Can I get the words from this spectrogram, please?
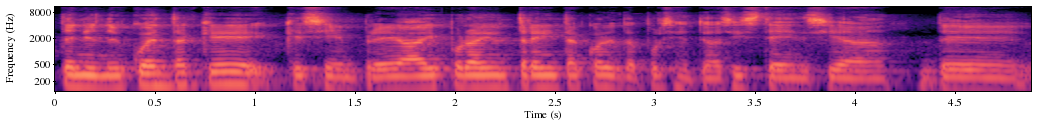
teniendo en cuenta que, que, siempre hay por ahí un 30-40% de asistencia de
